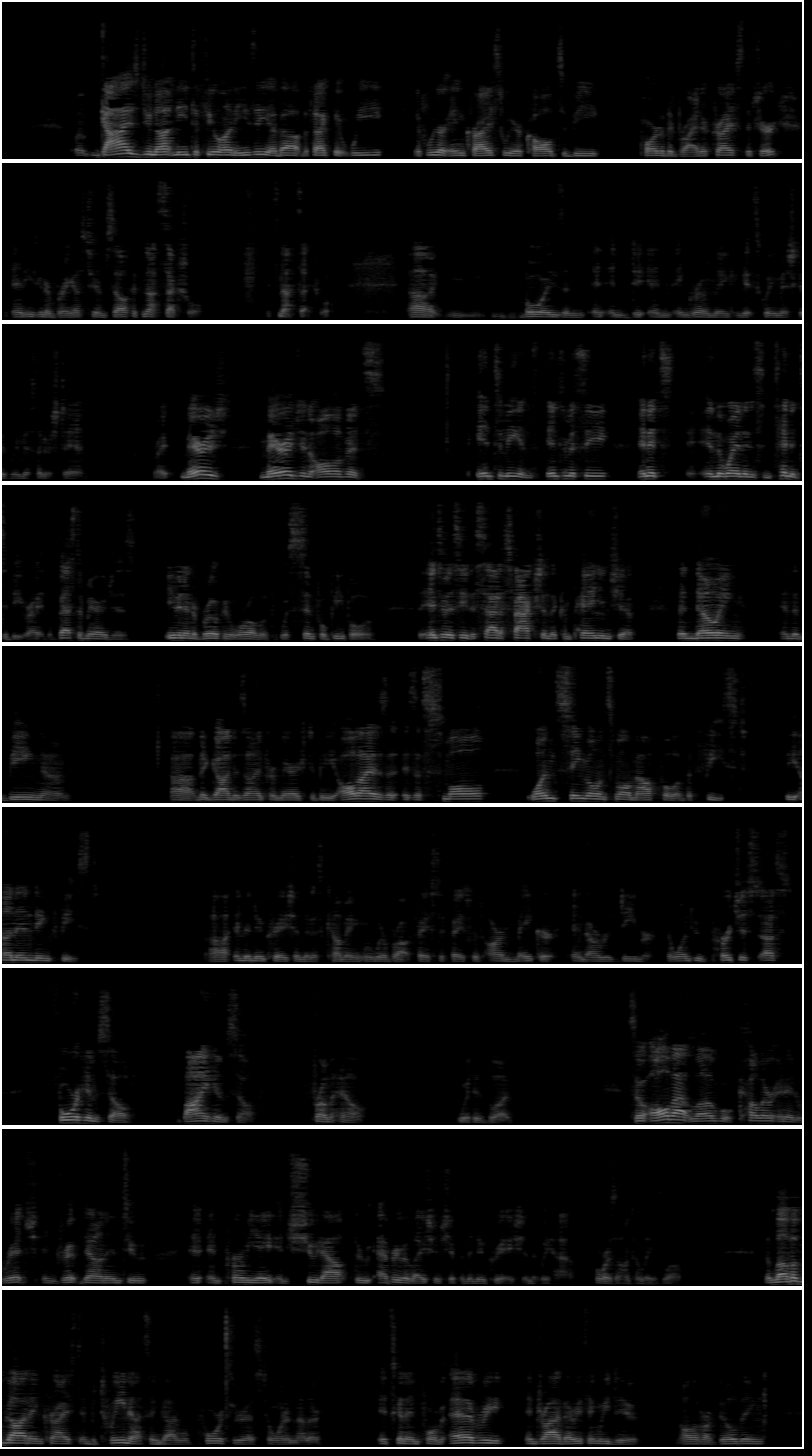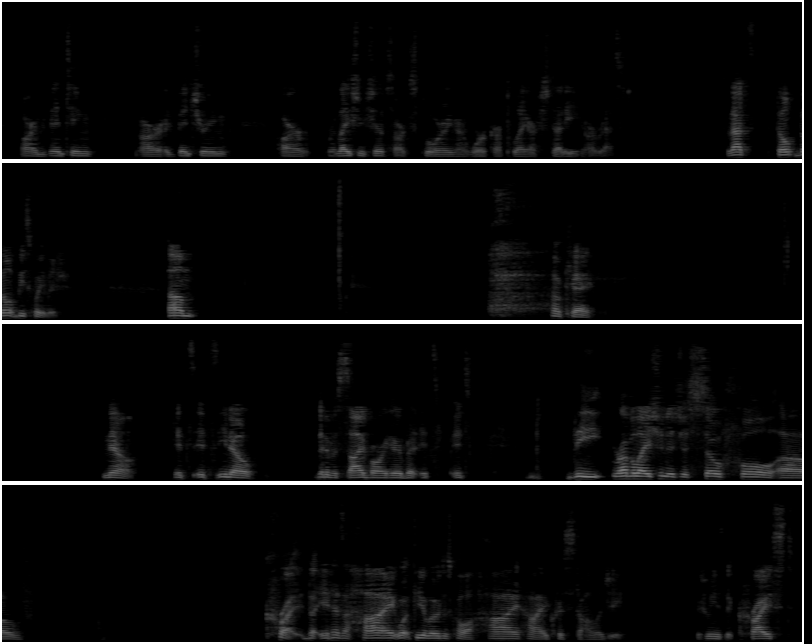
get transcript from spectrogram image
Guys do not need to feel uneasy about the fact that we, if we are in Christ, we are called to be part of the bride of Christ, the church, and He's going to bring us to Himself. It's not sexual. It's not sexual. Uh, boys and, and, and, and grown men can get squeamish because we misunderstand, right? Marriage, marriage and all of its intimacy and intimacy, and it's in the way that it's intended to be, right? The best of marriages, even in a broken world with, with sinful people, the intimacy, the satisfaction, the companionship, the knowing and the being known uh, that God designed for marriage to be. All that is a, is a small, one single and small mouthful of the feast, the unending feast uh, in the new creation that is coming when we're brought face to face with our Maker and our Redeemer, the one who purchased us for Himself, by Himself, from hell with his blood. So all that love will color and enrich and drip down into and, and, permeate and shoot out through every relationship in the new creation that we have horizontally as well. The love of God in Christ and between us and God will pour through us to one another. It's going to inform every and drive everything we do. All of our building, our inventing, our adventuring, our relationships, our exploring, our work, our play, our study, our rest. So that's, don't, don't be squeamish. Um, okay. Now, it's, it's, you know, a bit of a sidebar here, but it's, it's, the revelation is just so full of Christ. It has a high, what theologians call a high, high Christology, which means that Christ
